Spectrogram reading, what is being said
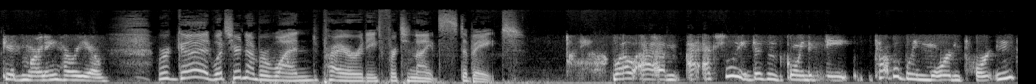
Good morning. How are you? We're good. What's your number one priority for tonight's debate? Well, um, actually, this is going to be probably more important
